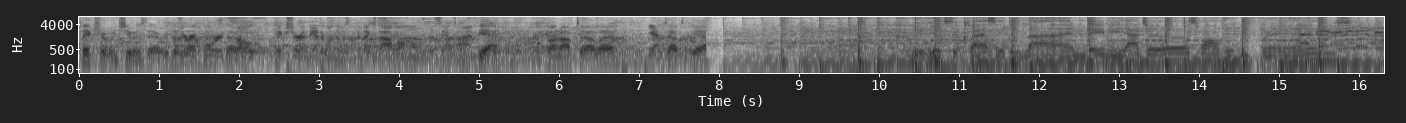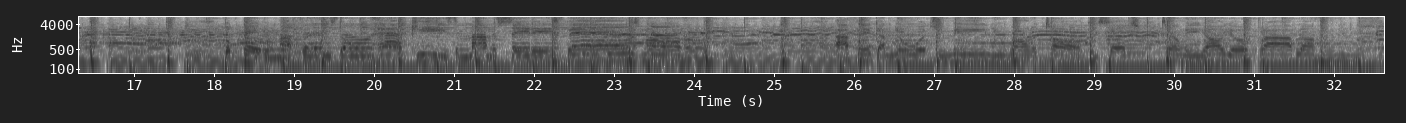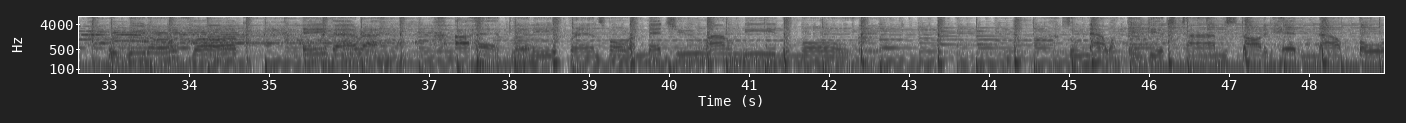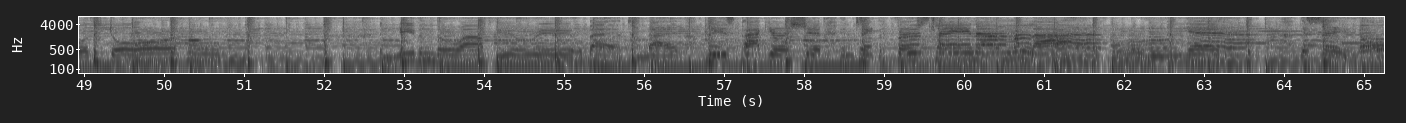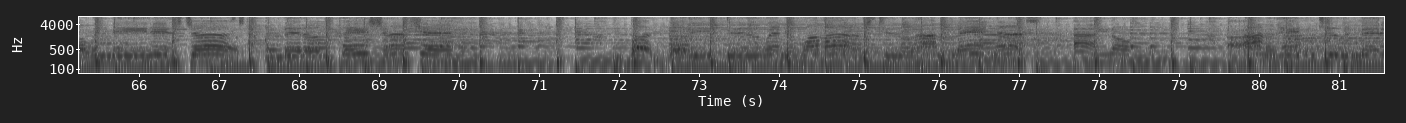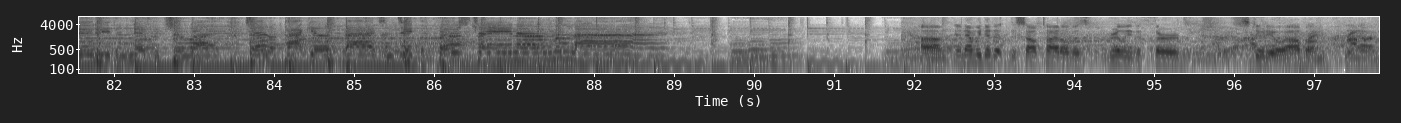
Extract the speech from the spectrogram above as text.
Picture when she was there. We did Did you a lot of record both Picture and the other one that was on the next album at the same time? Yeah. Going off to LA? Yeah. Out to- yeah. It's a classic line, baby. I just wanna to my Mercedes Benz. No, I think I know what you mean. You wanna talk and such. Tell me all your problems, but we don't fuck. Ain't that right? And we did it. The self-titled was really the third studio album, you know.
